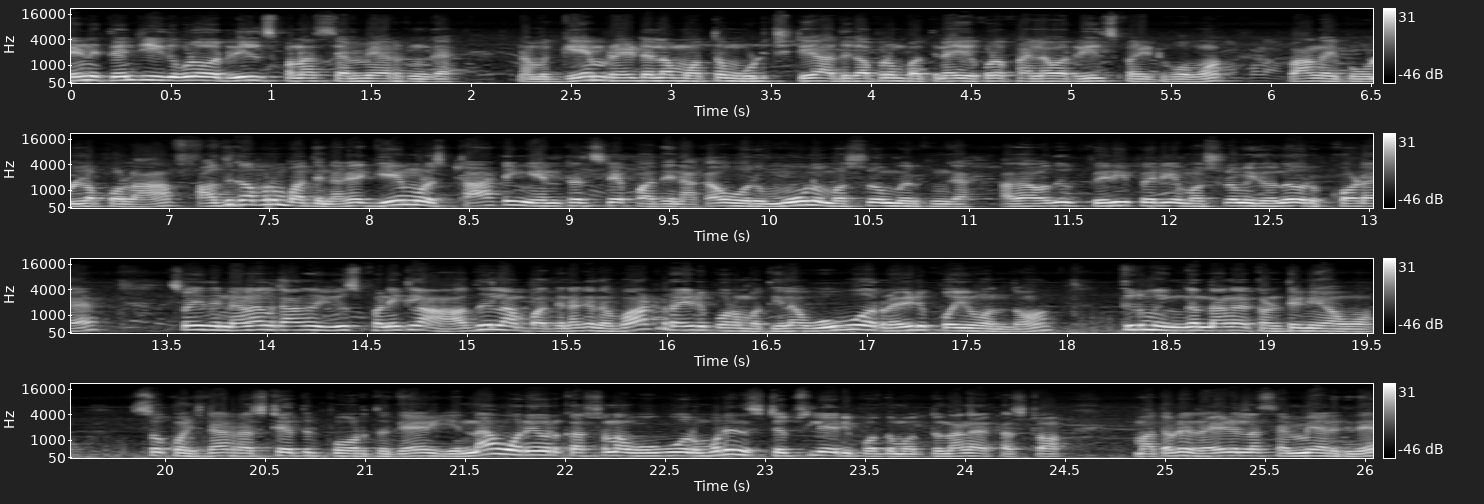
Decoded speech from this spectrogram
எனக்கு தெரிஞ்சு இது கூட ஒரு ரீல்ஸ் பண்ணால் செம்மையாக இருக்குங்க. நம்ம கேம் ரைடெல்லாம் மொத்தம் முடிச்சுட்டு அதுக்கப்புறம் பார்த்தீங்கன்னா இது கூட ஃபைனலாக ஒரு ரீல்ஸ் பண்ணிட்டு போவோம். வாங்க இப்போ உள்ளே போகலாம் அதுக்கப்புறம் பார்த்தீங்கன்னா கேமோட ஸ்டார்டிங் என்ட்ரன்ஸ்லேயே பார்த்தீங்கன்னாக்கா ஒரு மூணு மஷ்ரூம் இருக்குங்க. அதாவது பெரிய பெரிய மஷ்ரூம் இது வந்து ஒரு கொடை. ஸோ இது நிழலுக்காக யூஸ் பண்ணிக்கலாம். அதெல்லாம் பார்த்தீங்கன்னா இந்த வாட்டர் ரைடு போகிறோம் பார்த்தீங்கன்னா ஒவ்வொரு ரைடு போய் வந்தோம். திரும்ப இங்கே தாங்க கண்டினியூ ஆகும் ஸோ கொஞ்ச நேரம் ரெஸ்ட் எடுத்துகிட்டு போகிறதுக்கு என்ன ஒரே ஒரு கஷ்டம்னா ஒவ்வொரு முறை இந்த ஸ்டெப்ஸில் ஏறி போகிறது மட்டும்தாங்க கஷ்டம். மற்றபடி ரைடெல்லாம் செம்மையாக இருக்குது.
